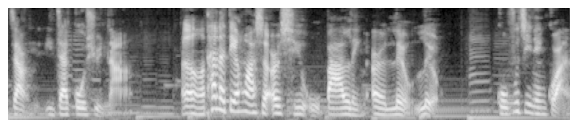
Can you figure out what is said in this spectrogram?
这样，你再过去拿。嗯、呃，他的电话是二七五八零二六六。国父纪念馆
